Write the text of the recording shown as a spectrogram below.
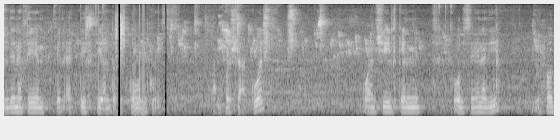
عندنا فين في ال activity underscore quiz هنخش على الكود وهنشيل كلمة false هنا دي. نحط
